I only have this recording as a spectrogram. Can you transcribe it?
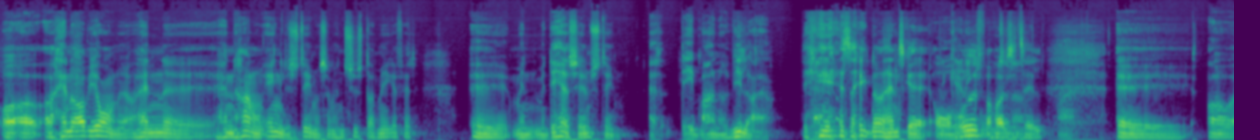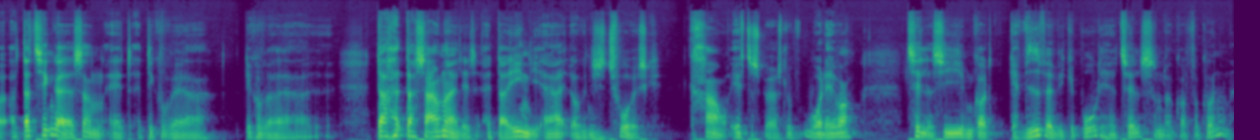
og, og, og han er oppe i årene, og han, øh, han har nogle enkelte systemer, som han synes, der er mega fedt. Øh, men, men det her CRM-system, altså, det er bare noget, vi leger. Det er ja. altså ikke noget, han skal overhovedet forholde sig til. Øh, og, og der tænker jeg sådan, at, at det kunne være, det kunne være der, der savner jeg lidt, at der egentlig er et organisatorisk krav, efterspørgsel, whatever, til at sige, jamen godt, kan vide, hvad vi kan bruge det her til, som der er godt for kunderne.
